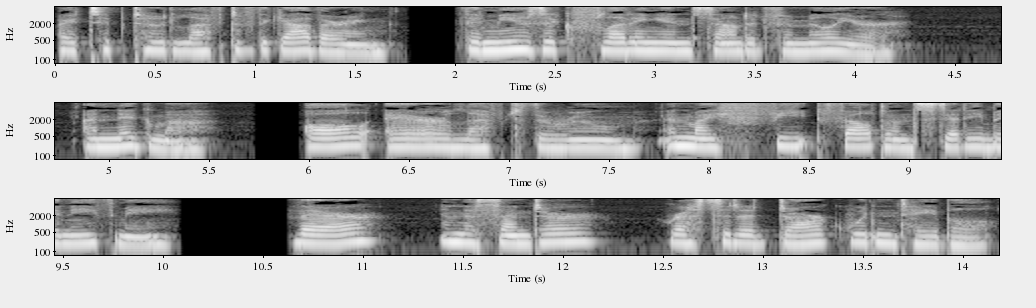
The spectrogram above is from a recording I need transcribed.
I tiptoed left of the gathering. The music flooding in sounded familiar. Enigma. All air left the room, and my feet felt unsteady beneath me. There, in the center, rested a dark wooden table.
